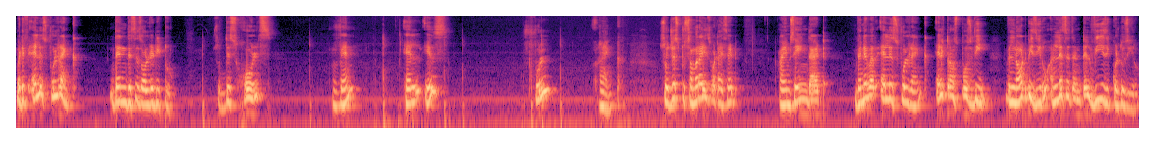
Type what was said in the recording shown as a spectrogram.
But if L is full rank, then this is already true. So this holds when L is full rank. So just to summarize what I said, I am saying that whenever L is full rank, L transpose V will not be 0 unless it's until V is equal to 0.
